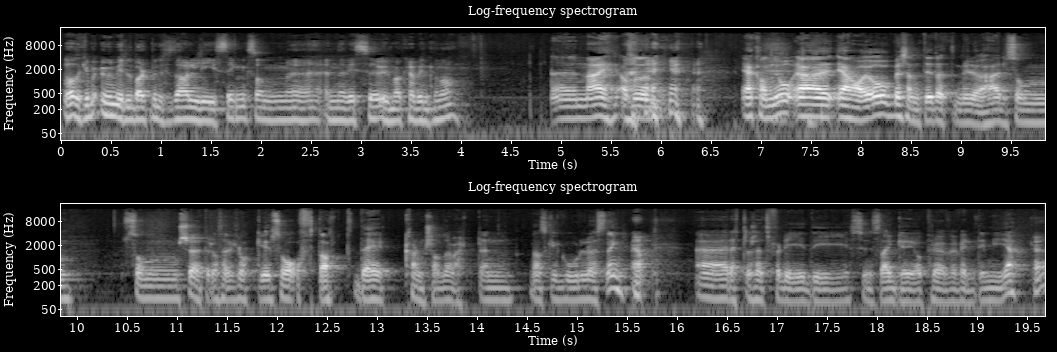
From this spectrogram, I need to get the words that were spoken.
Du hadde ikke umiddelbart benyttet deg av leasing, som eh, en viss urmaker har begynt med nå? Eh, nei, altså Jeg kan jo Jeg, jeg har jo bekjente i dette miljøet her som, som kjøper og selger klokker så ofte at det kanskje hadde vært en ganske god løsning. Ja. Uh, rett og slett fordi de syns det er gøy å prøve veldig mye. ja.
